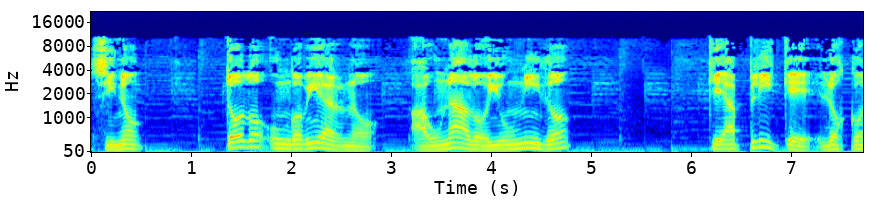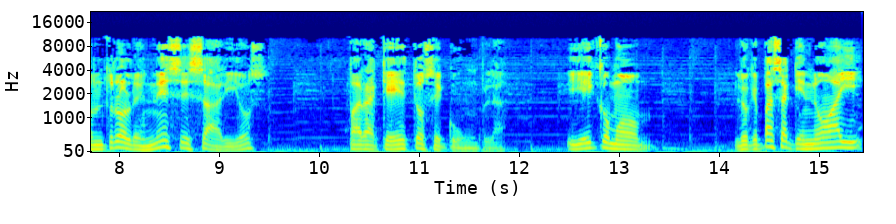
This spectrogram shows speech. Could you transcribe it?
sino todo un gobierno aunado y unido que aplique los controles necesarios para que esto se cumpla. Y hay como lo que pasa que no hay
